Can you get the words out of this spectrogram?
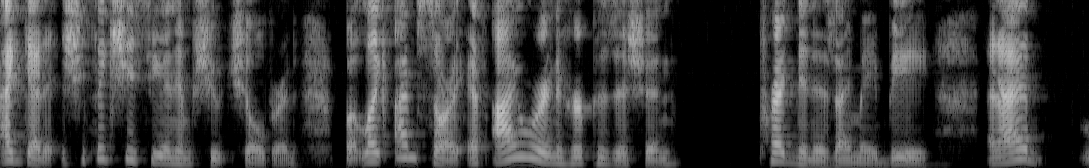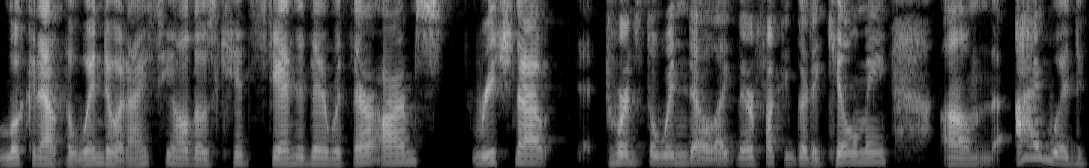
I get it. She thinks she's seeing him shoot children, but like, I'm sorry, if I were in her position, pregnant as I may be, and I'm looking out the window and I see all those kids standing there with their arms reaching out towards the window like they're fucking going to kill me, um, I would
